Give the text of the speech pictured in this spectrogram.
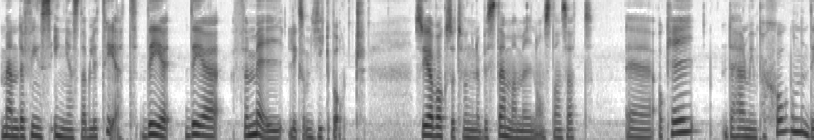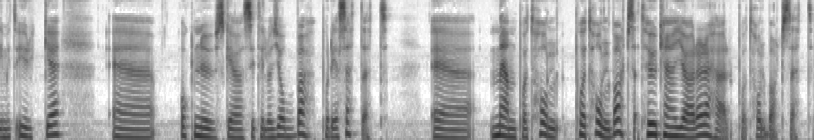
men det finns ingen stabilitet. Det, det för mig liksom gick bort. Så jag var också tvungen att bestämma mig någonstans att eh, okej, det här är min passion, det är mitt yrke eh, och nu ska jag se till att jobba på det sättet. Eh, men på ett, håll, på ett hållbart sätt. Hur kan jag göra det här på ett hållbart sätt?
